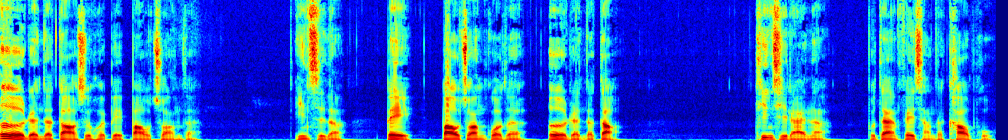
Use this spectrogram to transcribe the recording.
恶人的道是会被包装的，因此呢，被包装过的恶人的道，听起来呢，不但非常的靠谱，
